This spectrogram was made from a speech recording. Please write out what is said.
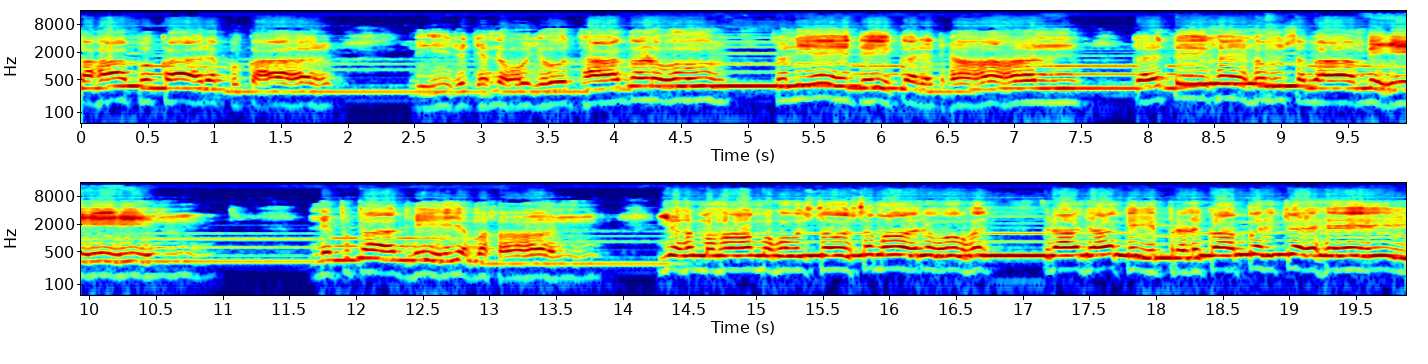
कहा, पुकार पुकार वीर जनो योद्धा गणो, सुनिए देकर ध्यान कहते हैं हम सभा में। निपका ध्येय महान, यह महामहोत्सव समारोह राजा के प्रण का परिचय है।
